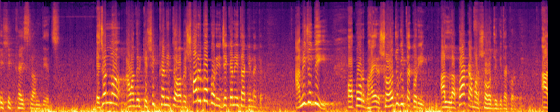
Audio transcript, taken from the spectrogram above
এই শিক্ষা ইসলাম দিয়েছে। এজন্য আমাদেরকে শিক্ষা নিতে হবে সর্বোপরি, যেখানেই থাকি না কেন। আমি যদি অপর ভাইয়ের সহযোগিতা করি, আল্লাহ পাক আমার সহযোগিতা করবে। আর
